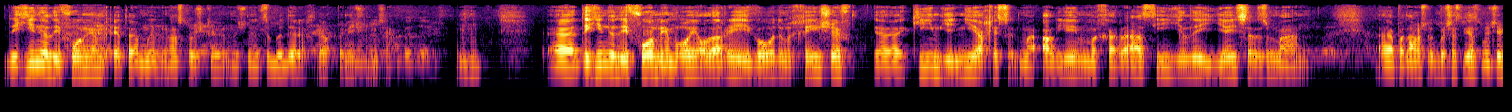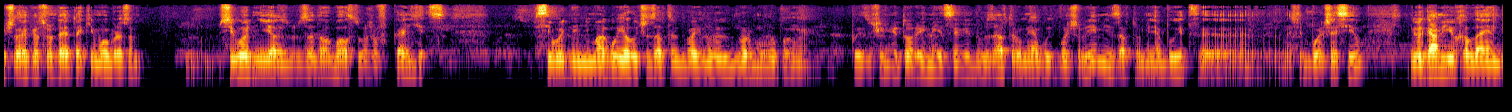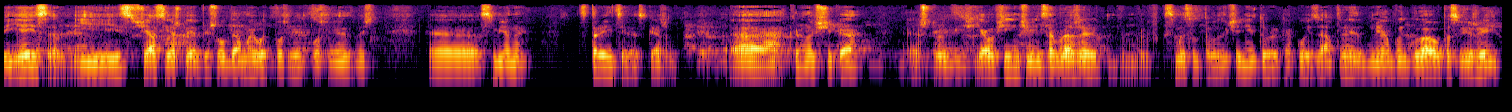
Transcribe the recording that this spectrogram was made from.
Дехинел и фомим, это мы на строчке начинается бедерах, да, помечено у тебя? Дехинел и фомим, ой аларей водом хейшев, ким е ниахес ал махарас и еле ейсер зман. Э, потому что в большинстве случаев человек рассуждает таким образом. Сегодня я задолбался уже в конец. Сегодня не могу, я лучше завтра двойную норму выполню по изучению Тора имеется в виду. Завтра у меня будет больше времени, завтра у меня будет э, значит, больше сил. Вегам юхал и сейчас я что, я пришел домой вот после, после значит, э, смены строителя, скажем, крановщика. Э, что я вообще ничего не соображаю. Смысл-то в изучении Торы какой? Завтра у меня будет голова посвежей,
